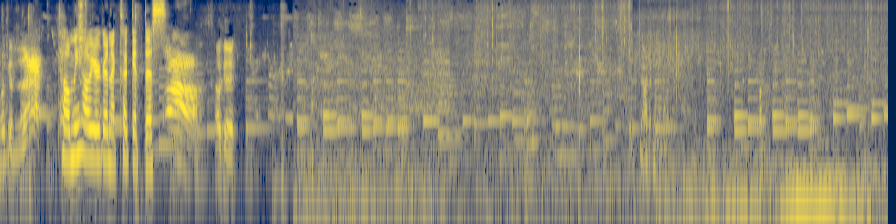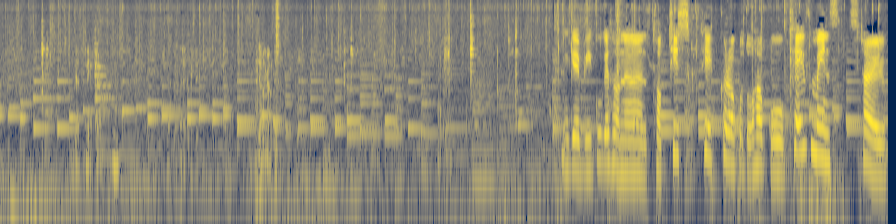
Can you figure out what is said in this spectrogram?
Look at that! Tell me how you're gonna cook it this. Ah! Okay. 이게 미국에서는 더티 스테이크라고도 하고 케이브맨 스타일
